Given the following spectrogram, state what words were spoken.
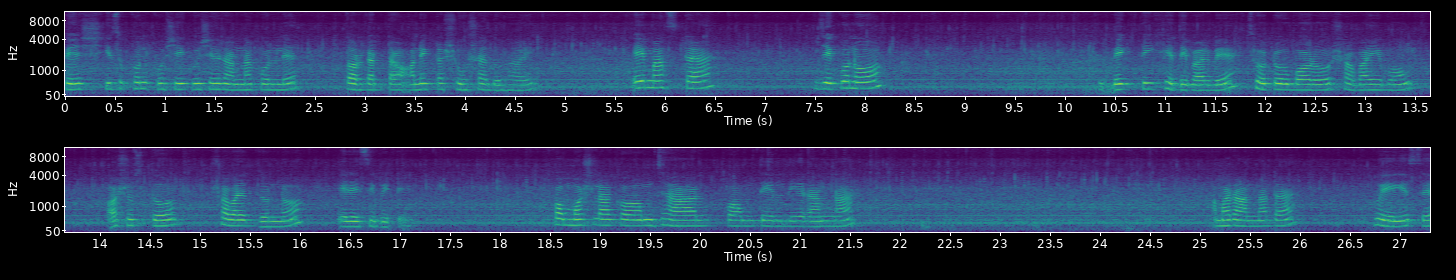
বেশ কিছুক্ষণ কষিয়ে কষিয়ে রান্না করলে তরকারটা অনেকটা সুস্বাদু হয়। এই মাছটা যে কোনো ব্যক্তি খেতে পারবে, ছোট, বড়, সবাই এবং অসুস্থ সবার জন্য এই রেসিপিটি কম মশলা, কম ঝাল, কম তেল দিয়ে রান্না। আমার রান্নাটা হয়ে গেছে।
